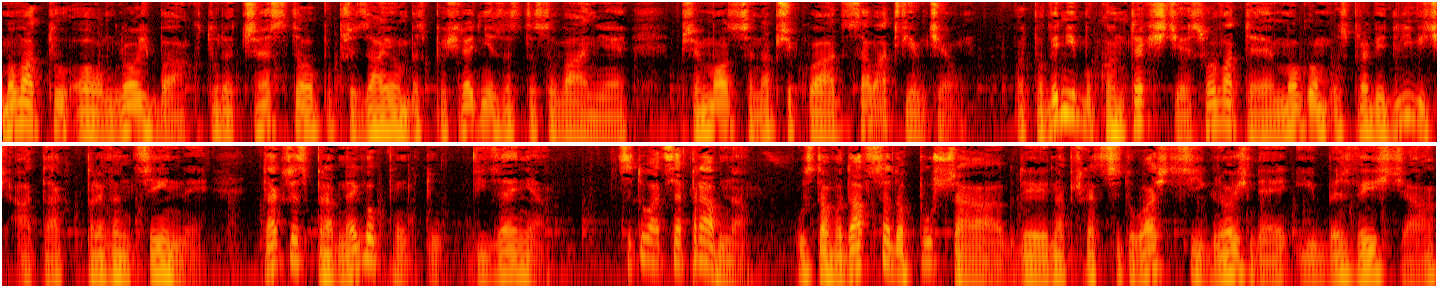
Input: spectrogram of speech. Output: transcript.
Mowa tu o groźbach, które często poprzedzają bezpośrednie zastosowanie przemocy, przykład załatwię Cię. W odpowiednim kontekście słowa te mogą usprawiedliwić atak prewencyjny, także z prawnego punktu widzenia. Sytuacja prawna. Ustawodawca dopuszcza, gdy przykład w sytuacji groźnej i bez wyjścia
